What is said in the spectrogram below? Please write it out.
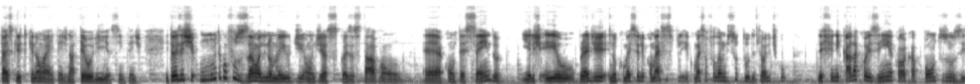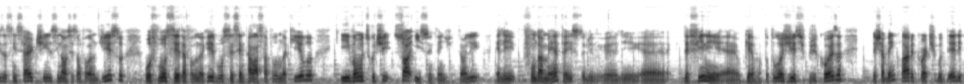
tá escrito que não é, entende? Na teoria, assim, entende? Então existe muita confusão ali no meio de onde as coisas estavam é, acontecendo, e ele e o Brad, no começo, ele começa, começa falando disso tudo. Então ele, tipo, define cada coisinha, coloca pontos nos is assim certinhos, assim, não, vocês estão falando disso, você tá falando aqui, você sentar lá, você tá falando daquilo, e vamos discutir só isso, entende? Então ele, ele fundamenta isso, ele, ele é, define é, o que é uma tautologia, esse tipo de coisa, deixa bem claro que o artigo dele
